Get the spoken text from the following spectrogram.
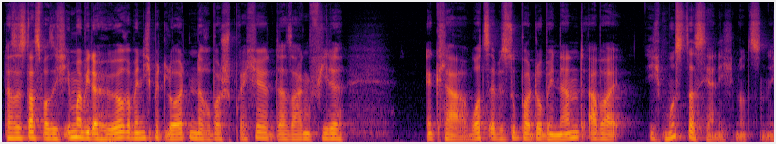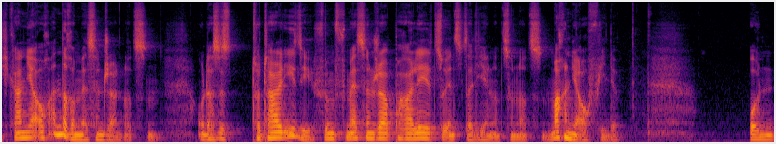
Das ist das, was ich immer wieder höre, wenn ich mit Leuten darüber spreche. Da sagen viele, klar, WhatsApp ist super dominant, aber ich muss das ja nicht nutzen. Ich kann ja auch andere Messenger nutzen. Und das ist total easy, fünf Messenger parallel zu installieren und zu nutzen. Machen ja auch viele. Und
